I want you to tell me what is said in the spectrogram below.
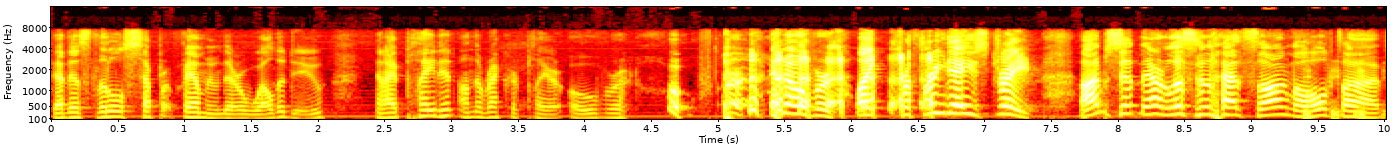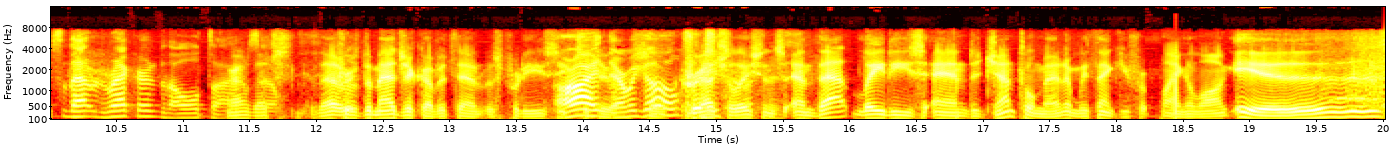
They had this little separate family room. They were well-to-do, and I played it on the record player over and over and over, like for three days straight. I'm sitting there and listening to that song the whole time. So that record the whole time. Well, so. that's that was the magic of it. Then it was pretty easy. All right, there we So go. congratulations, and that, ladies and gentlemen, and we thank you for playing along. Is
